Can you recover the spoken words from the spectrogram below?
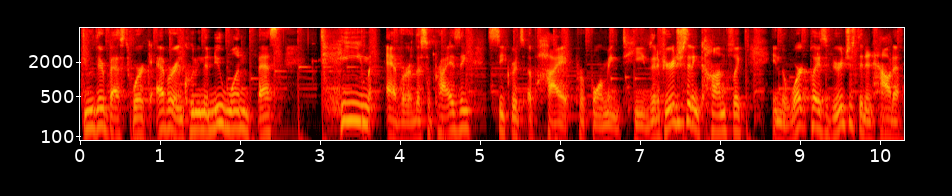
do their best work ever, including the new one, Best team ever, the surprising secrets of high performing teams. And if you're interested in conflict in the workplace, if you're interested in how to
